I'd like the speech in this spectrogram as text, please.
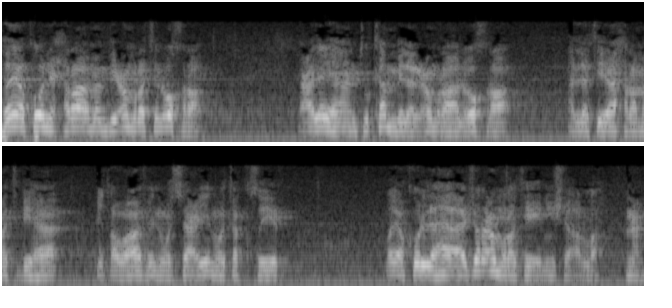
فيكون إحراما بعمرة أخرى عليها أن تكمل العمرة الأخرى التي أحرمت بها بطواف وسعي وتقصير ويكون لها أجر عمرتين إن شاء الله. نعم.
